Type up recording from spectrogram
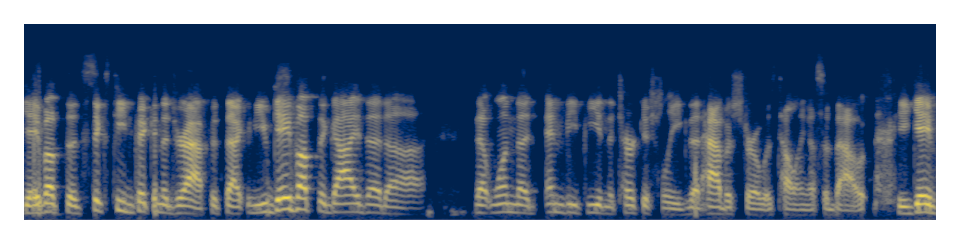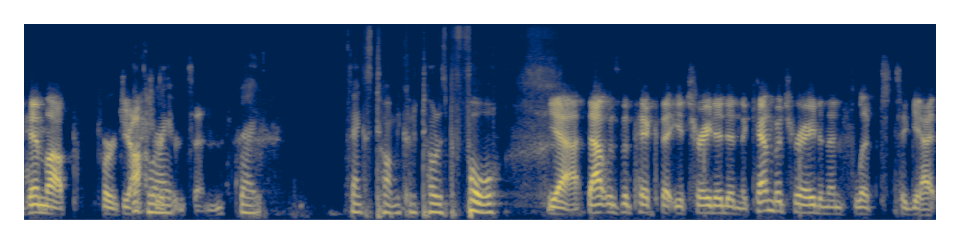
gave up the 16 pick in the draft with that. You gave up the guy that uh that won the MVP in the Turkish league that Habastra was telling us about. He gave him up for Josh Great. Richardson. Right. Thanks, Tom. You could have told us before. Yeah, that was the pick that you traded in the Kemba trade and then flipped to get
